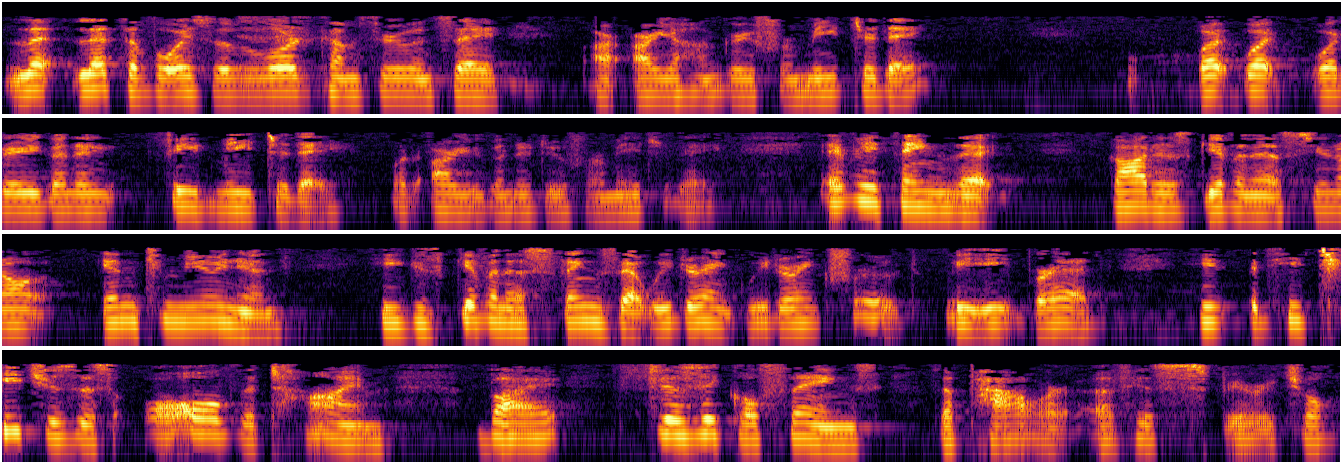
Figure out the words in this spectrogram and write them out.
let, let the voice of the Lord come through and say, are, are you hungry for me today? What, what, what are you going to feed me today? What are you going to do for me today? Everything that God has given us, you know, in communion, He's given us things that we drink. We drink fruit. We eat bread. He, he teaches us all the time by physical things the power of His spiritual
